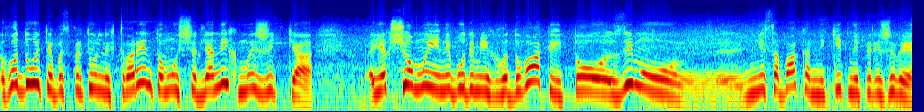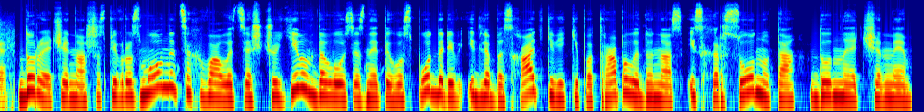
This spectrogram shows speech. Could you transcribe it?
годуйте безпритульних тварин, тому що для них ми життя. Якщо ми не будемо їх годувати, то зиму е, ні собака, ні кіт не переживе. До речі, наша співрозмовниця хвалиться, що їм вдалося знайти господарів і для безхатьків, які потрапили до нас із Херсону та Донеччини.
